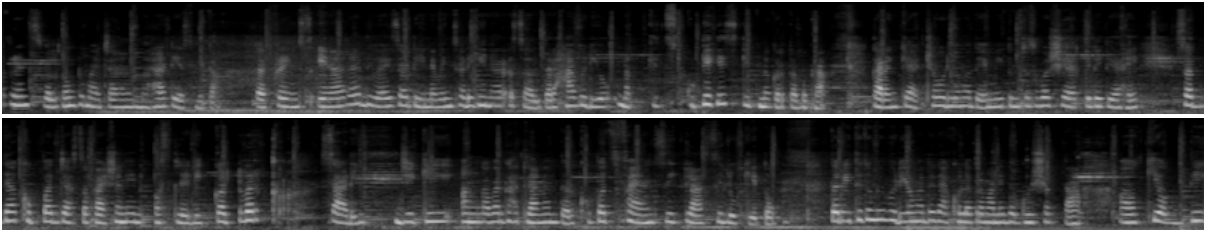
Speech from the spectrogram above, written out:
friends welcome to my channel Marathi Asmita तर फ्रेंड्स येणाऱ्या दिवाळीसाठी नवीन साडी घेणार असाल तर हा व्हिडिओ नक्कीच कुठेही स्किप न करता बघा. कारण की आजच्या व्हिडिओमध्ये मी तुमच्यासोबत शेअर केलेली आहे सध्या खूपच जास्त फॅशन इन असलेली कटवर्क साडी जी की अंगावर घातल्यानंतर खूपच फॅन्सी क्लासी लुक येतो. तर इथे तुम्ही व्हिडिओमध्ये दाखवल्याप्रमाणे बघू शकता की अगदी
